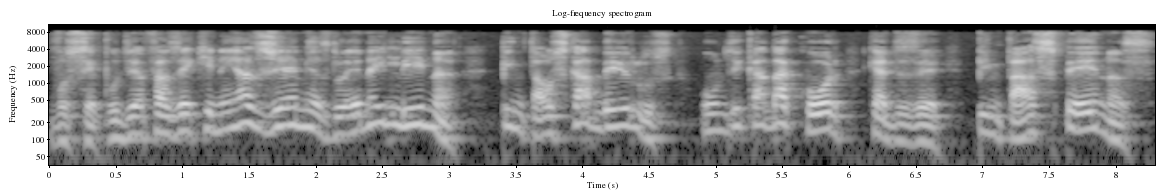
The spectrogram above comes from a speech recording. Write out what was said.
Você podia fazer que nem as gêmeas Lena e Lina, pintar os cabelos, um de cada cor, quer dizer, pintar as penas.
